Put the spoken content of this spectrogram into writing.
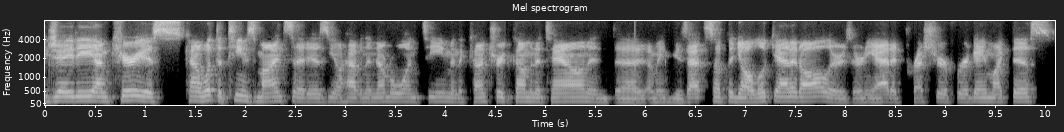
JD, I'm curious, kind of what the team's mindset is. You know, having the number one team in the country coming to town, and uh, I mean, is that something y'all look at at all, or is there any added pressure for a game like this?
